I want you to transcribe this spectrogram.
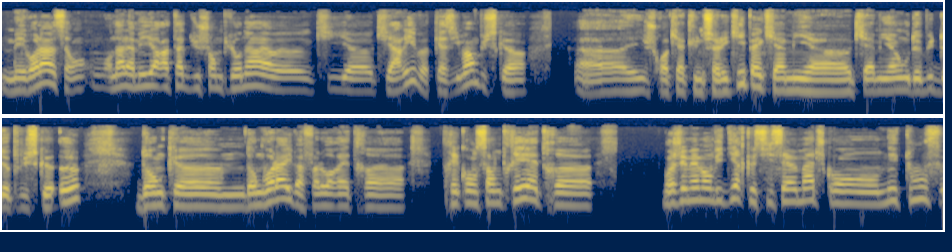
Mais voilà, on, a la meilleure attaque du championnat qui, qui arrive quasiment, puisque je crois qu'il n'y a qu'une seule équipe hein, qui, a mis, qui a mis un ou deux buts de plus que eux. Donc, euh, donc voilà, il va falloir être euh, très concentré, être. Euh, moi, j'ai même envie de dire que si c'est un match qu'on étouffe,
